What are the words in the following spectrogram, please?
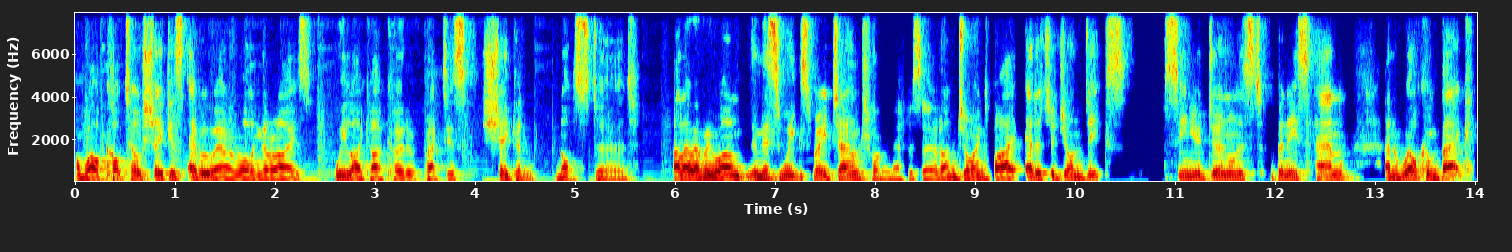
And while cocktail shakers everywhere are rolling their eyes, we like our code of practice shaken, not stirred. Hello, everyone. In this week's very downtrodden episode, I'm joined by editor John Deeks, senior journalist Bernice Han, and welcome back,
